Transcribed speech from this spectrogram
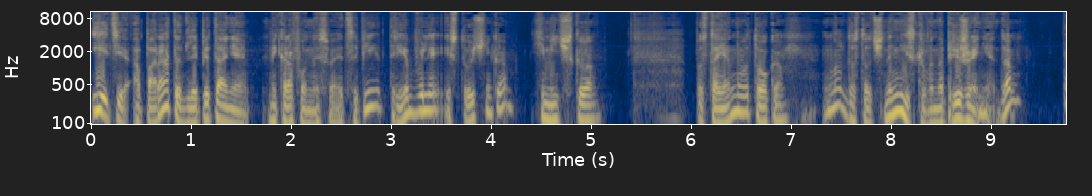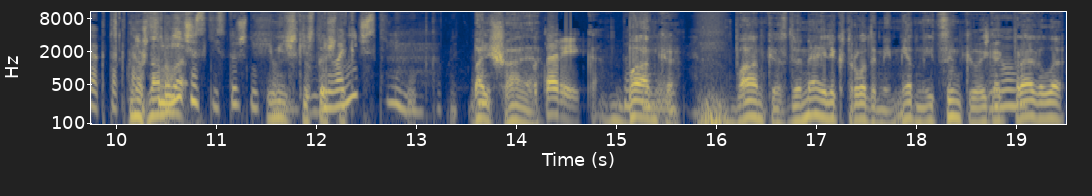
И эти аппараты для питания микрофонной своей цепи требовали источника химического постоянного тока, ну, достаточно низкого напряжения, да? Так, так, так. Нужна химический была... источник. Химический источник. Гальванический элемент какой-то. Большая. Батарейка. Банка. Банка с двумя электродами, медной и цинковой, как ну... правило.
